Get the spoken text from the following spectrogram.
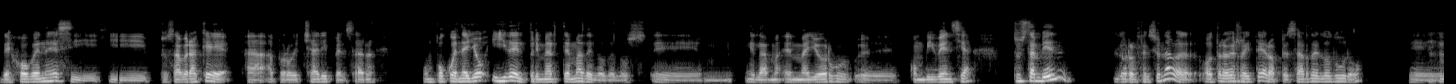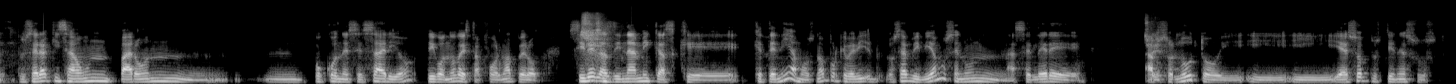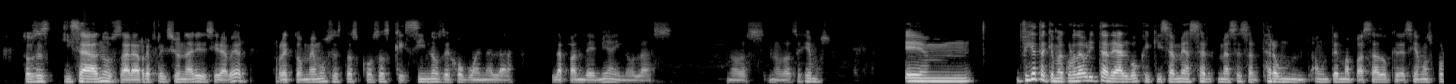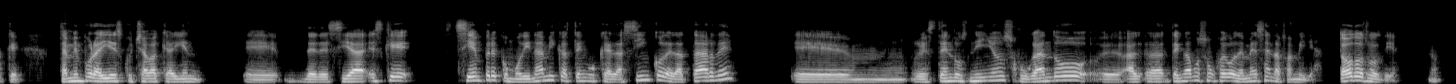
de jóvenes y, pues habrá que aprovechar y pensar un poco en ello y del primer tema de lo de los eh, la mayor eh, convivencia, pues también lo reflexionaba, otra vez reitero, a pesar de lo duro, eh, pues era quizá un parón un poco necesario, digo, no de esta forma, pero sí de las dinámicas que, que teníamos, ¿no? Porque, o sea, vivíamos en un acelere absoluto y, y, eso pues tiene sus... Entonces quizá nos hará reflexionar y decir, a ver, retomemos estas cosas que sí nos dejó buena la, la pandemia y no las, no las, no las dejemos. Em, fíjate que me acordé ahorita de algo que quizá me hace, me hace saltar a un, a un, tema pasado que decíamos, porque también por ahí escuchaba que alguien eh, le decía, es que siempre como dinámica tengo que a las 5 de la tarde eh, estén los niños jugando, eh, tengamos un juego de mesa en la familia, todos los días, ¿no?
